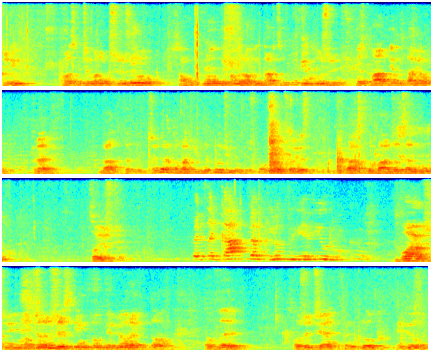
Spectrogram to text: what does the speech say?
Czyli w Polskim Czerwonym Krzyżu są kluby honorowych dawców krwi, którzy bezpłatnie oddają krew. Dla, żeby ratować innych ludzi również, bo to jest lekarstwo bardzo cenne. Co jeszcze? PCK to klub wiewiórek. Właśnie, i to przede wszystkim klub wiewiórek to, to wy tworzycie ten klub wiewiórek.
